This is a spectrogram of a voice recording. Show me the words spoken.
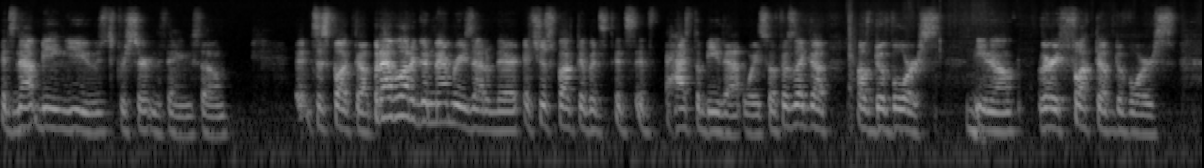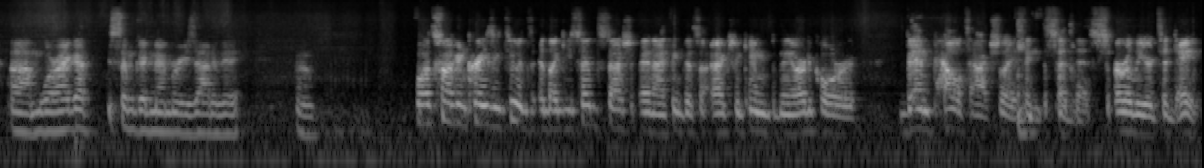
It's not being used for certain things. So it's just fucked up. But I have a lot of good memories out of there. It's just fucked up. It's it's it has to be that way. So if there's like a of divorce, you know, very fucked up divorce, um, where I got some good memories out of it. Well, it's fucking crazy too. It's, like you said, Stache, and I think this actually came from the article where Van Pelt actually, I think, said this earlier today.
